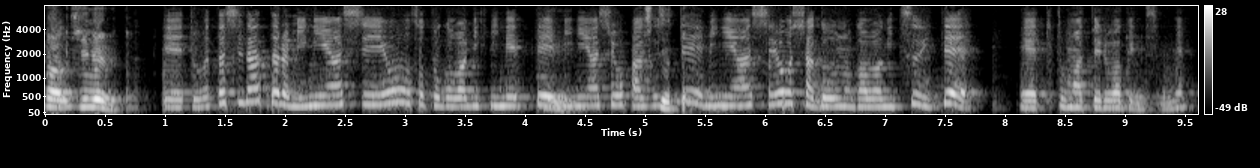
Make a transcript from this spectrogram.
れあ、ひねると。えー、と私だったら右足を外側にひねって、うん。右足を外して右足を車道の側について、えー、と止まってるわけですよね。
